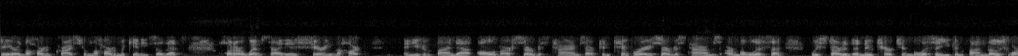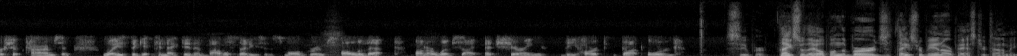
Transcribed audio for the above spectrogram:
share the heart of Christ from the heart of McKinney. So that's what our website is, sharing the heart. and you can find out all of our service times, our contemporary service times, our Melissa. We started a new church in Melissa. You can find those worship times and ways to get connected and Bible studies and small groups, all of that on our website at sharingtheheart.org. Super. Thanks for the help on the birds. Thanks for being our pastor, Tommy.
